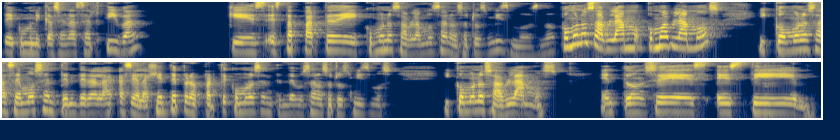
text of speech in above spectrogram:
de comunicación asertiva, que es esta parte de cómo nos hablamos a nosotros mismos, ¿no? Cómo nos hablamos, cómo hablamos y cómo nos hacemos entender hacia la gente, pero aparte cómo nos entendemos a nosotros mismos y cómo nos hablamos. Entonces, este,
